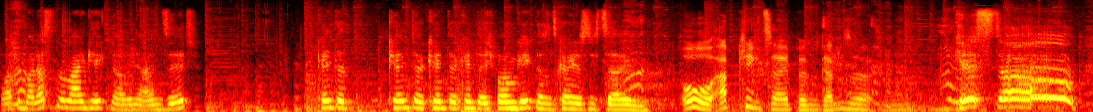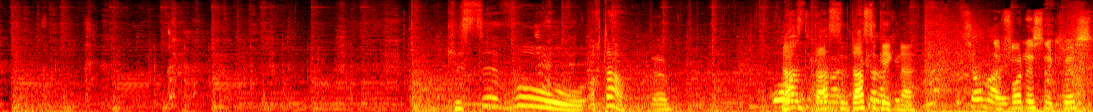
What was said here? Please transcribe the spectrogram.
Warte mal, lasst mir mal einen Gegner, wenn ihr einen seht. Kennt ihr, kennt ihr, kennt ihr, kennt ihr. Ich brauche einen Gegner, sonst kann ich das nicht zeigen. Oh, Abklingzeit beim Ganze. Kiste! Kiste? Wo? Ach, da. Ja. Oh, Da hast- da hast du- da hast du Gegner. Jetzt schau mal. Da vorne ist eine Quest.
